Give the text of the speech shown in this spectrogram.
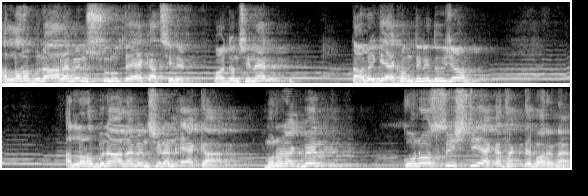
আল্লাহ রবুল্লা আলমিন শুরুতে একা ছিলেন। কয়জন ছিলেন? তাহলে কি এখন তিনি দুইজন? আল্লাহ রবুল্লা আলমিন ছিলেন একা। মনে রাখবেন, কোনো সৃষ্টি একা থাকতে পারে না।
